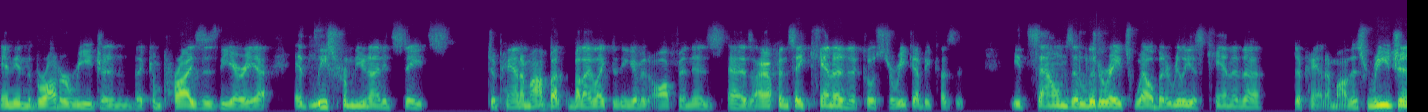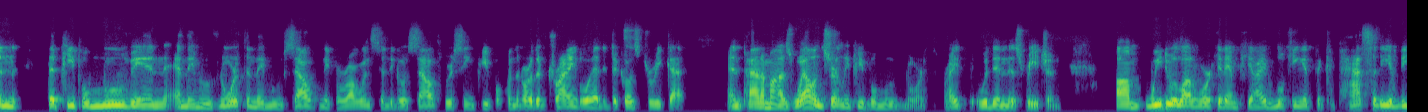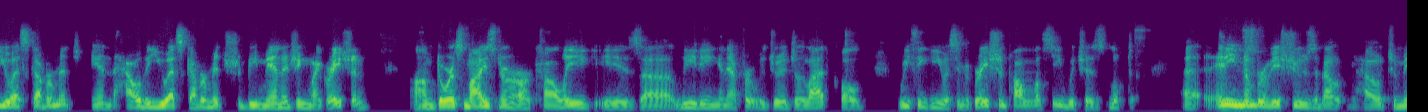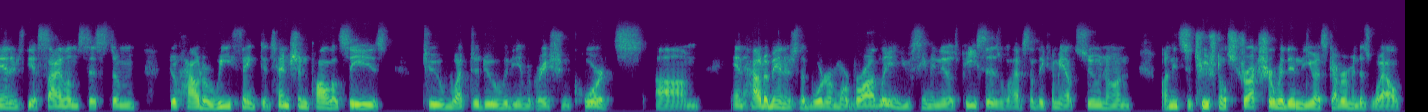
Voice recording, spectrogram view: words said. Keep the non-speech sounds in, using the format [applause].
and in the broader region that comprises the area, at least from the United States to Panama. But but I like to think of it often as as I often say Canada to Costa Rica because it, it sounds alliterates well, but it really is Canada to Panama. This region that people move in and they move north and they move south. Nicaraguans tend to go south. We're seeing people from the Northern Triangle headed to Costa Rica and Panama as well. And certainly people move north, right, within this region. Um, we do a lot of work at MPI looking at the capacity of the US government and how the US government should be managing migration. Um, Doris Meissner, our colleague, is uh, leading an effort with Julia Gelatt called Rethinking US Immigration Policy, which has looked at any number of issues about how to manage the asylum system, to how to rethink detention policies, to what to do with the immigration courts, um, and how to manage the border more broadly. And you've seen many of those pieces. We'll have something coming out soon on, on institutional structure within the US government as well.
